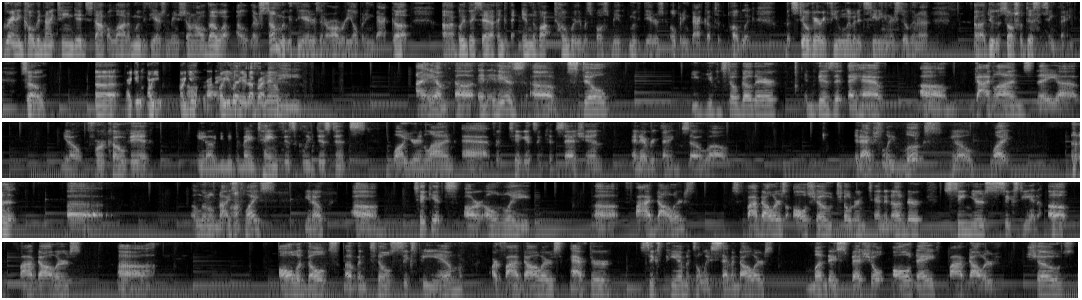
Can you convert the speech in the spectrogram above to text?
granted, COVID nineteen did stop a lot of movie theaters from being shown. Although uh, uh, there's some movie theaters that are already opening back up. Uh, I believe they said I think at the end of October there were supposed to be movie theaters opening back up to the public, but still very few limited seating, and they're still going to uh, do the social distancing thing. So, uh, are you are you are you right, are you looking it up right now? see. I am, uh, and it is uh, still. You, you can still go there and visit. They have um, guidelines. They, uh, you know, for COVID, you know, you need to maintain physically distance while you're in line at, for tickets and concession and everything. So uh, it actually looks, you know, like uh, a little nice Awesome. place. You know, um, tickets are only uh, five dollars five dollars all show children 10 and under seniors 60 and up five dollars uh all adults up until 6 p.m are five dollars. After 6 p.m it's only seven dollars. Monday special all day five dollars shows.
